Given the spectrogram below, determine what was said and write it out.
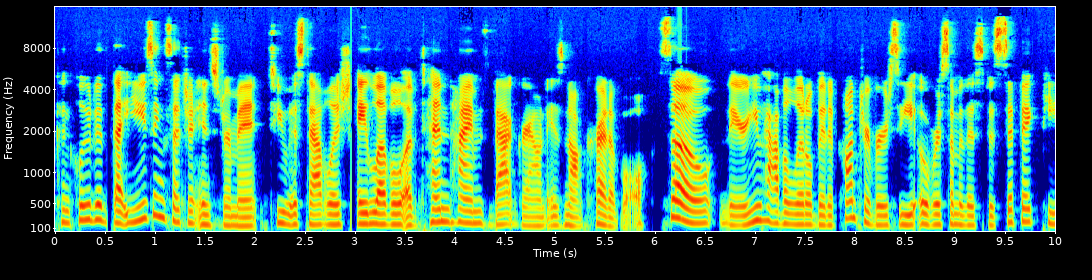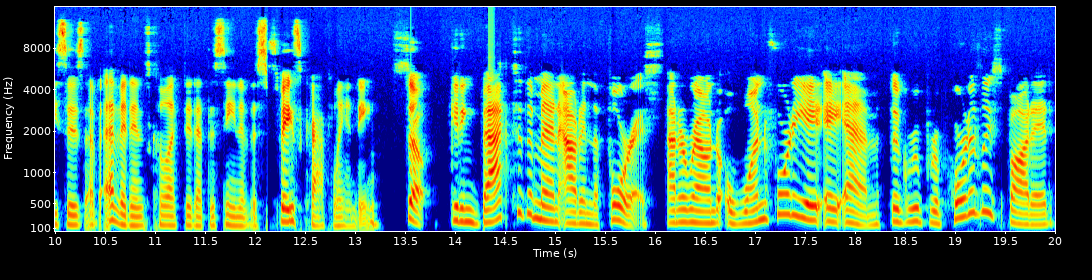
concluded that using such an instrument to establish a level of 10 times background is not credible. So, there you have a little bit of controversy over some of the specific pieces of evidence collected at the scene of the spacecraft landing. So, getting back to the men out in the forest, at around 1:48 a.m., the group reportedly spotted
